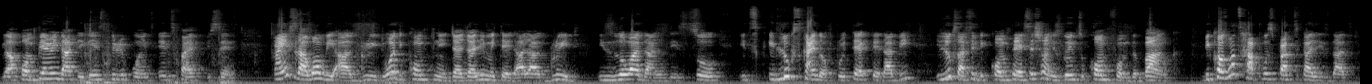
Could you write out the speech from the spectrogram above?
We are comparing that against 3.85 percent. Can you see that what we agreed what the company jaja limited had agreed is lower than this? So it's it looks kind of protected abi. It looks as if the compensation is going to come from the bank. Because what happens practically is that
